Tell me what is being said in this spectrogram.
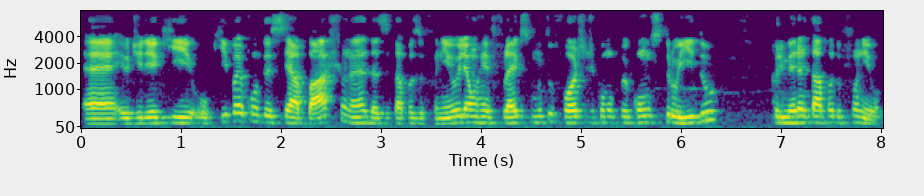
é, eu diria que o que vai acontecer abaixo né, das etapas do funil ele é um reflexo muito forte de como foi construído a primeira etapa do funil.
